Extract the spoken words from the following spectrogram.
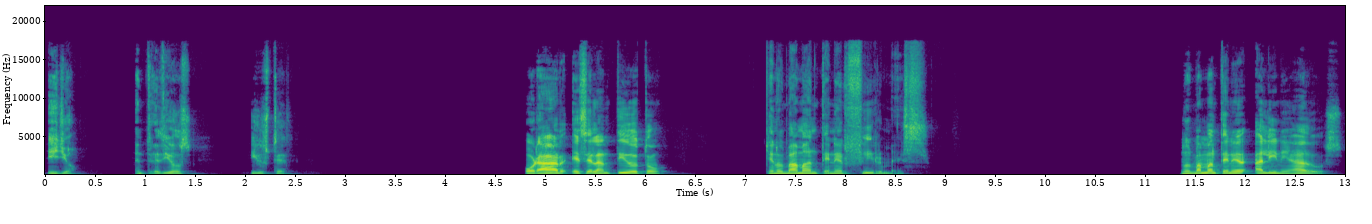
y yo, entre Dios y usted. Orar es el antídoto que nos va a mantener firmes, nos va a mantener alineados,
